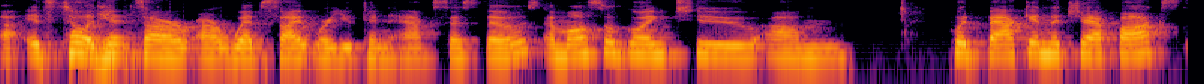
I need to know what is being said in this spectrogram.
uh, it's till it hits our, our website where you can access those. I'm also going to um, put back in the chat box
